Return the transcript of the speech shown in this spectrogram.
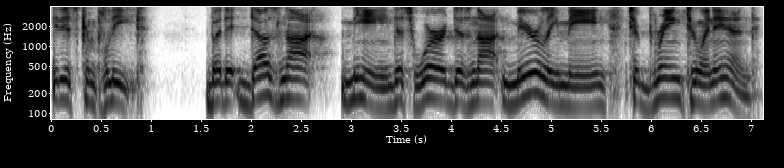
It is complete. But it does not mean, this word does not merely mean to bring to an end.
